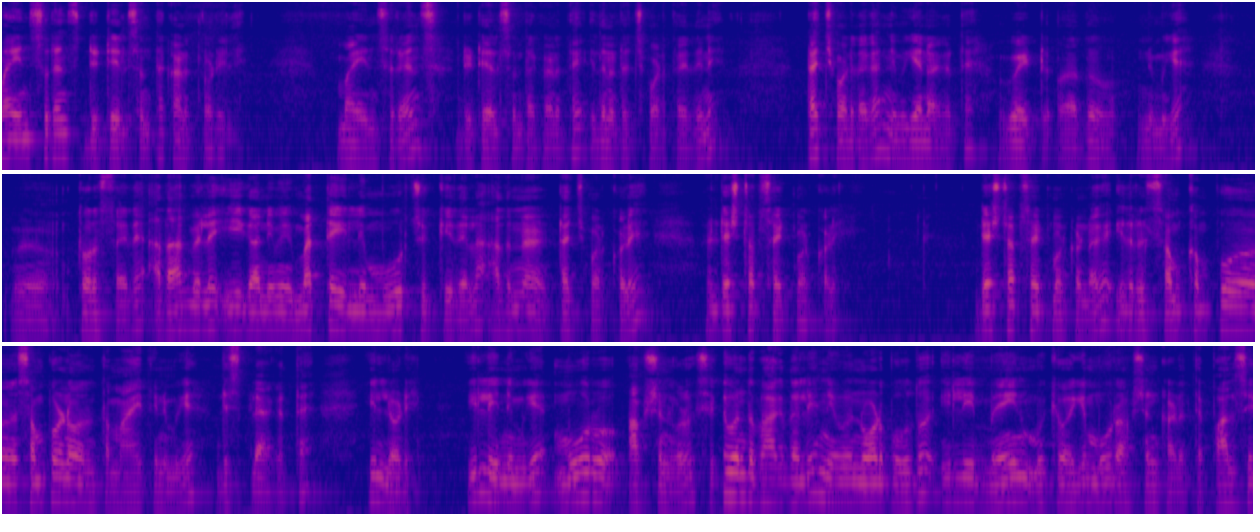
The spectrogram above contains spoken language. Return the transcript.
ಮೈ ಇನ್ಸೂರೆನ್ಸ್ ಡೀಟೇಲ್ಸ್ ಅಂತ ಕಾಣುತ್ತೆ ನೋಡಿ ಇಲ್ಲಿ. ಮೈ ಇನ್ಸೂರೆನ್ಸ್ ಡೀಟೇಲ್ಸ್ ಅಂತ ಕಾಣುತ್ತೆ. ಇದನ್ನು ಟಚ್ ಮಾಡ್ತಾ ಇದ್ದೀನಿ. ಟಚ್ ಮಾಡಿದಾಗ ನಿಮಗೇನಾಗುತ್ತೆ ವೆಯ್ಟ್ ಅದು ನಿಮಗೆ ತೋರಿಸ್ತಾ ಇದೆ. ಅದಾದಮೇಲೆ ಈಗ ನಿಮಗೆ ಮತ್ತೆ ಇಲ್ಲಿ ಮೂರು ಚುಕ್ಕಿ ಇದೆಯಲ್ಲ ಅದನ್ನು ಟಚ್ ಮಾಡ್ಕೊಳ್ಳಿ. ಡೆಸ್ಕ್ಟಾಪ್ ಸೈಟ್ ಮಾಡ್ಕೊಳ್ಳಿ. ಡೆಸ್ಕ್ಟಾಪ್ ಸೈಟ್ ಮಾಡ್ಕೊಂಡಾಗ ಇದರ ಸಂ ಕಂಪೂ ಸಂಪೂರ್ಣವಾದಂಥ ಮಾಹಿತಿ ನಿಮಗೆ ಡಿಸ್ಪ್ಲೇ ಆಗುತ್ತೆ. ಇಲ್ಲಿ ನೋಡಿ. ಇಲ್ಲಿ ನಿಮಗೆ ಮೂರು ಆಪ್ಷನ್ಗಳು ಸಿಗುತ್ತೆ ಒಂದು ಭಾಗದಲ್ಲಿ ನೀವು ನೋಡಬಹುದು. ಇಲ್ಲಿ ಮೇನ್ ಮುಖ್ಯವಾಗಿ ಮೂರು ಆಪ್ಷನ್ ಕಾಣುತ್ತೆ. ಪಾಲಿಸಿ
